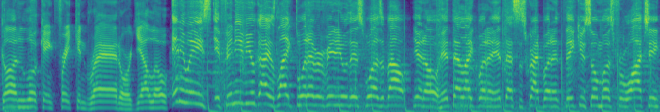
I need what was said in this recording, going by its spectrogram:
gun looking freaking red or yellow. Anyways, if any of you guys liked whatever video this was, about, you know, hit that like button, hit that subscribe button. Thank you so much for watching.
